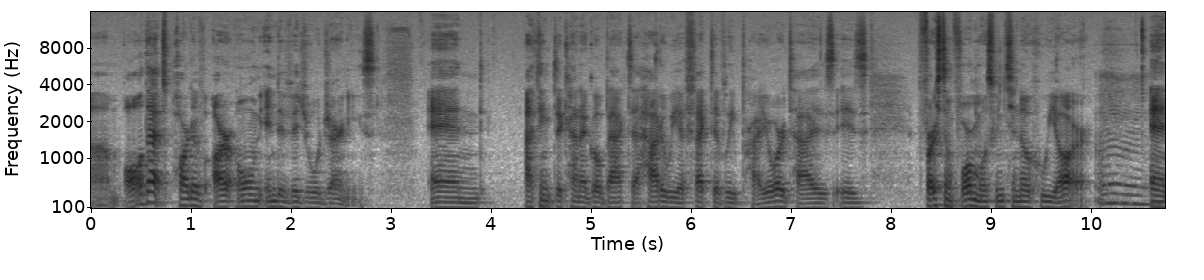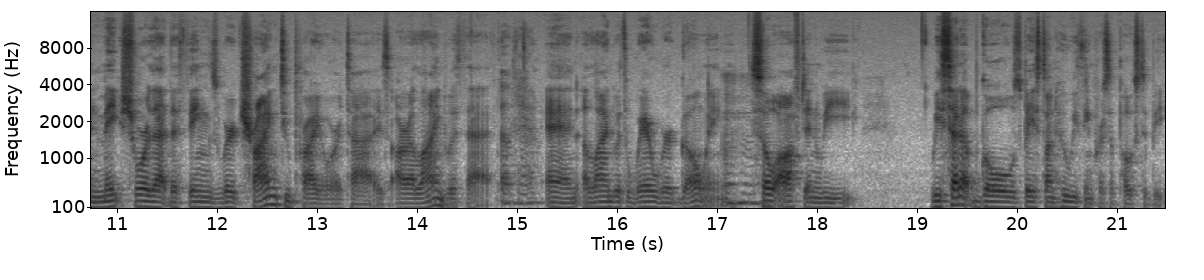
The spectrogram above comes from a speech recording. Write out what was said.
um, all that's part of our own individual journeys and i think to kind of go back to how do we effectively prioritize is first and foremost we need to know who we are Mm. and make sure that the things we're trying to prioritize are aligned with that Okay. and aligned with where we're going. Mm-hmm. So often we we set up goals based on who we think we're supposed to be,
